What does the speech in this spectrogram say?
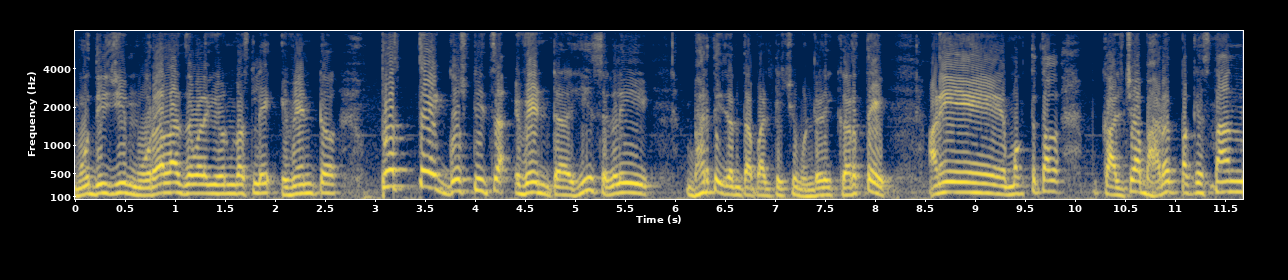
मोदीजी मोराला जवळ घेऊन बसले इव्हेंट प्रत्येक गोष्टीचा इव्हेंट ही सगळी भारतीय जनता पार्टीची मंडळी करते. आणि मग तर कालच्या भारत पाकिस्तान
